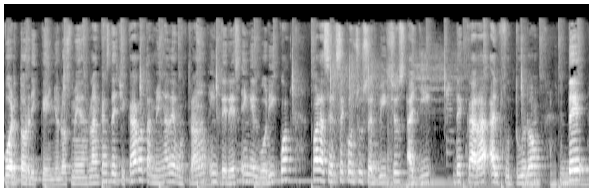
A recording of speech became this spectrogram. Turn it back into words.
puertorriqueño. Los Medias Blancas de Chicago también han demostrado interés en el Boricua para hacerse con sus servicios allí de cara al futuro de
